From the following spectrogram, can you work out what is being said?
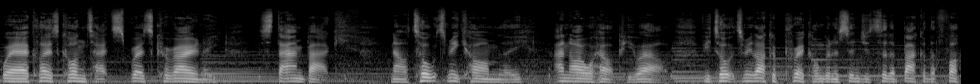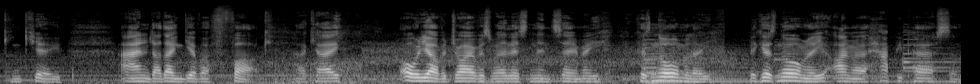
where close contact spreads corona. Stand back. Now talk to me calmly and I will help you out. If you talk to me like a prick, I'm going to send you to the back of the fucking queue and I don't give a fuck, okay? All the other drivers were listening to me because normally because normally I'm a happy person.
